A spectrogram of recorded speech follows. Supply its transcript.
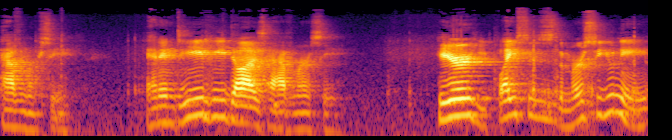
have mercy. And indeed, He does have mercy. Here, He places the mercy you need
